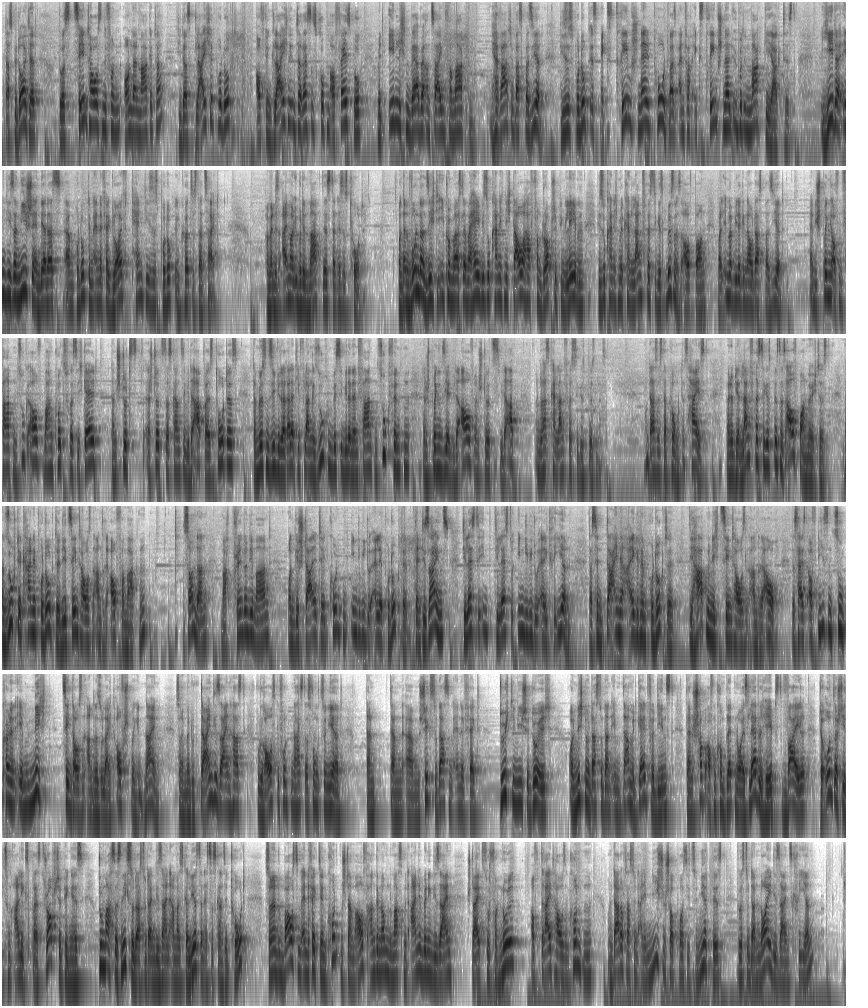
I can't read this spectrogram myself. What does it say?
Das bedeutet, du hast Zehntausende von Online-Marketer, die das gleiche Produkt auf den gleichen Interessensgruppen auf Facebook mit ähnlichen Werbeanzeigen vermarkten. Errate, was passiert. Dieses Produkt ist extrem schnell tot, weil es einfach extrem schnell über den Markt gejagt ist. Jeder in dieser Nische, in der das ähm, Produkt im Endeffekt läuft, kennt dieses Produkt in kürzester Zeit. Und wenn es einmal über den Markt ist, dann ist es tot. Und dann wundern sich die E-Commercer immer, hey, wieso kann ich nicht dauerhaft von Dropshipping leben? Wieso kann ich mir kein langfristiges Business aufbauen? Weil immer wieder genau das passiert. Ja, die springen auf den fahrten Zug auf, machen kurzfristig Geld, dann stürzt, äh, stürzt das Ganze wieder ab, weil es tot ist. Dann müssen sie wieder relativ lange suchen, bis sie wieder einen fahrenden Zug finden. Dann springen sie halt wieder auf, dann stürzt es wieder ab und du hast kein langfristiges Business. Und das ist der Punkt. Das heißt, wenn du dir ein langfristiges Business aufbauen möchtest, dann such dir keine Produkte, die 10.000 andere auch vermarkten, sondern mach Print on Demand und gestalte kundenindividuelle Produkte. Denn Designs, die lässt, die lässt du individuell kreieren. Das sind deine eigenen Produkte. Die haben nicht 10.000 andere auch. Das heißt, auf diesen Zug können eben nicht 10.000 andere so leicht aufspringen. Nein, sondern wenn du dein Design hast, wo du rausgefunden hast, das funktioniert, dann, dann ähm, schickst du das im Endeffekt durch die Nische durch und nicht nur, dass du dann eben damit Geld verdienst, deinen Shop auf ein komplett neues Level hebst, weil der Unterschied zum AliExpress Dropshipping ist, du machst es nicht so, dass du dein Design einmal skalierst, dann ist das Ganze tot, sondern du baust im Endeffekt dir einen Kundenstamm auf. Angenommen, du machst mit einem Winning Design, steigst du von 0 auf 3000 Kunden und dadurch, dass du in einem Nischenshop positioniert bist, wirst du dann neue Designs kreieren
